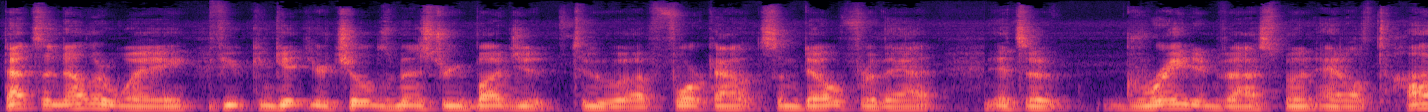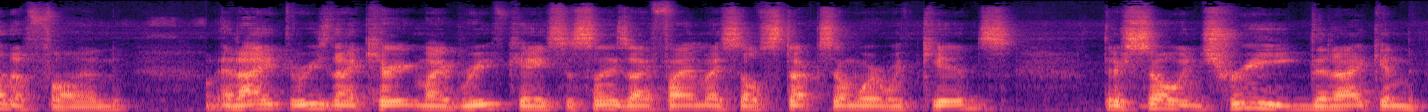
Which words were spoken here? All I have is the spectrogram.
that's another way. If you can get your children's ministry budget to uh, fork out some dough for that, it's a great investment and a ton of fun. And I, the reason I carry my briefcase is sometimes I find myself stuck somewhere with kids. They're so intrigued that I can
